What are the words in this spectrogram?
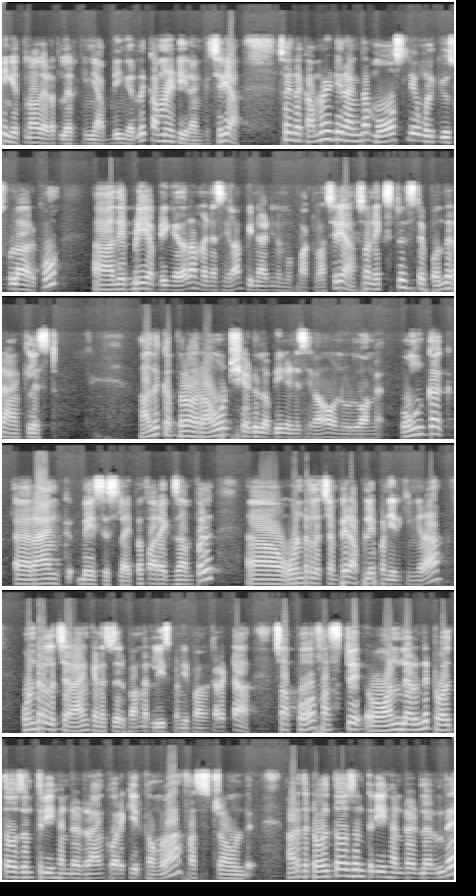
நீங்கள் எத்தனாவது இடத்துல இருக்கீங்க அப்படிங்கிறது கம்யூனிட்டி ரேங்க் சரியா? ஸோ இந்த கம்யூனிட்டி ரேங்க் தான் மோஸ்ட்லி உங்களுக்கு யூஸ்ஃபுல்லாக இருக்கும். அது எப்படி அப்படிங்கிறதெல்லாம் நம்ம என்ன செய்யலாம் பின்னாடி நம்ம பார்க்கலாம் சரியா? ஸோ நெக்ஸ்ட் ஸ்டெப் வந்து ரேங்க் லிஸ்ட் அதுக்கப்புறம் ரவுண்ட் ஷெடியூல் அப்படின்னு என்ன செய்வாங்க? ஒன்று விடுவாங்க. உங்கள் ரேங்க் பேசிஸில் இப்போ ஃபார் எக்ஸாம்பிள் ஒன்றரை லட்சம் பேர் அப்ளை பண்ணியிருக்கீங்கன்னா ஒன்றரை லட்சம் ரேங்க் என்ன செஞ்சிருப்பாங்க ரிலீஸ் பண்ணியிருப்பாங்க கரெக்டாக ஸோ அப்போ ஃபஸ்ட்டு ஒன்லேருந்து twelve thousand three hundred rank வரைக்கும் இருக்கவங்களாம் ஃபர்ஸ்ட் ரவுண்டு அடுத்து டுவெல் தௌசண்ட் த்ரீ ஹண்ட்ரட்லேருந்து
